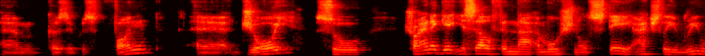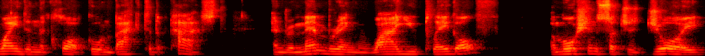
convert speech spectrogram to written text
because um, it was fun, uh, joy. So trying to get yourself in that emotional state, actually rewinding the clock, going back to the past and remembering why you play golf. Emotions such as joy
